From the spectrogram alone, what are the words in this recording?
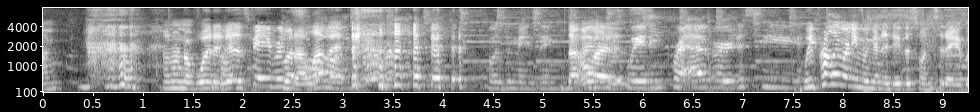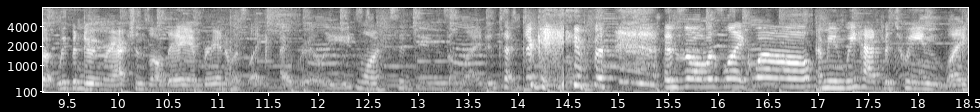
song. I don't know what it is, favorite but I love it. It was amazing. That I was was- waiting forever to see. We probably weren't even gonna do this one today, but we've been doing reactions all day, and Brianna was like, I really want to do the lie detector game. and so I was like, well, I mean, we had between like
